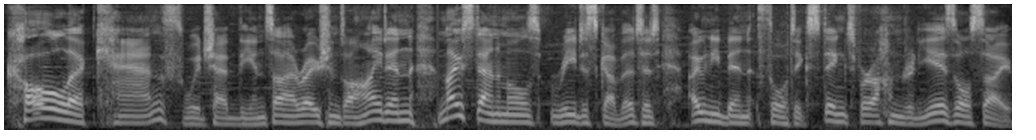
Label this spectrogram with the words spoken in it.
coelacanth, which had the entire ocean to hide in, most animals rediscovered had only been thought extinct for a hundred years or so.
